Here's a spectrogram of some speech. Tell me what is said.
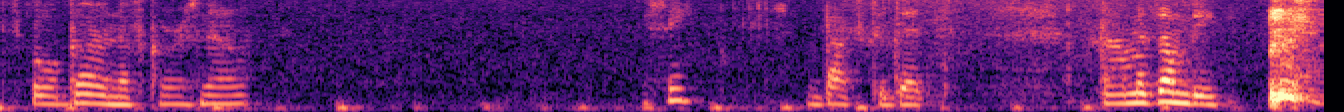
It's all gone of course now. You see? Back to that. I'm a zombie.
